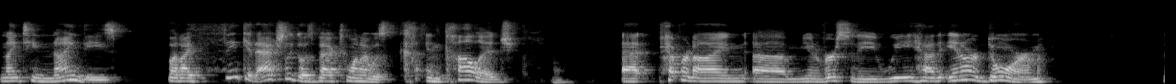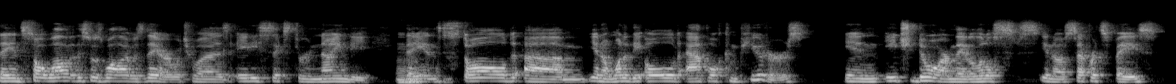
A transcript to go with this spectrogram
1990s, but I think it actually goes back to when I was in college at Pepperdine um, University, we had in our dorm, they installed while this was while I was there, which was 86 through 90. Mm-hmm. They installed, um, you know, one of the old Apple computers in each dorm. They had a little, you know, separate space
